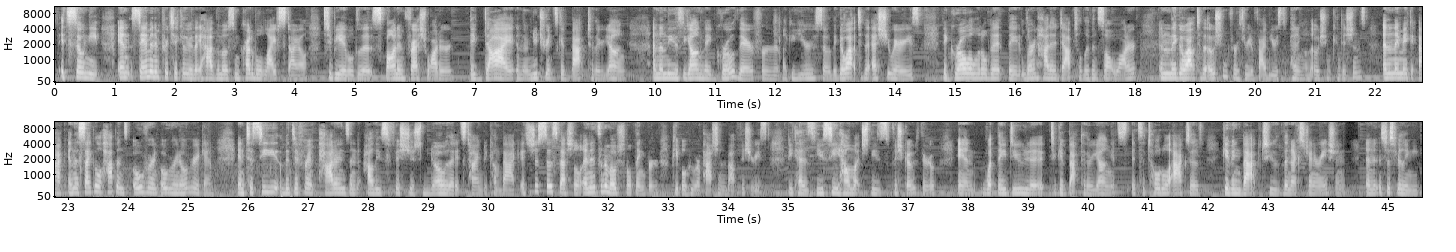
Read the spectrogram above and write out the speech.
it's so neat. And salmon in particular, they have the most incredible lifestyle to be able to spawn in fresh water. They die and their nutrients give back to their young. And then these young, they grow there for like a year or so. They go out to the estuaries, they grow a little bit, they learn how to adapt to live in salt water, and then they go out to the ocean for three to five years, depending on the ocean conditions, and then they make it back. And the cycle happens over and over and over again. And to see the different patterns and how these fish just know that it's time to come back, it's just so special. And it's an emotional thing for people who are passionate about fisheries because you see how much these fish go through and what they do to, to give back to their young. It's, it's a total act of giving back to the next generation. And it's just really neat.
